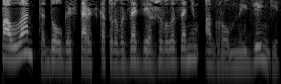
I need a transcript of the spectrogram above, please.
Палланта, долгая старость которого задерживала за ним огромные деньги.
